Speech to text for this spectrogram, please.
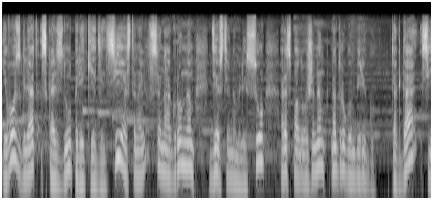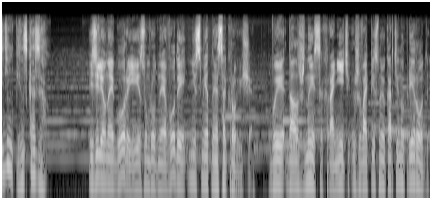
его взгляд скользнул по реке Динси и остановился на огромном девственном лесу, расположенном на другом берегу. Тогда Си Цзиньпин сказал, зеленые горы и изумрудные воды – несметное сокровище. Вы должны сохранить живописную картину природы,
